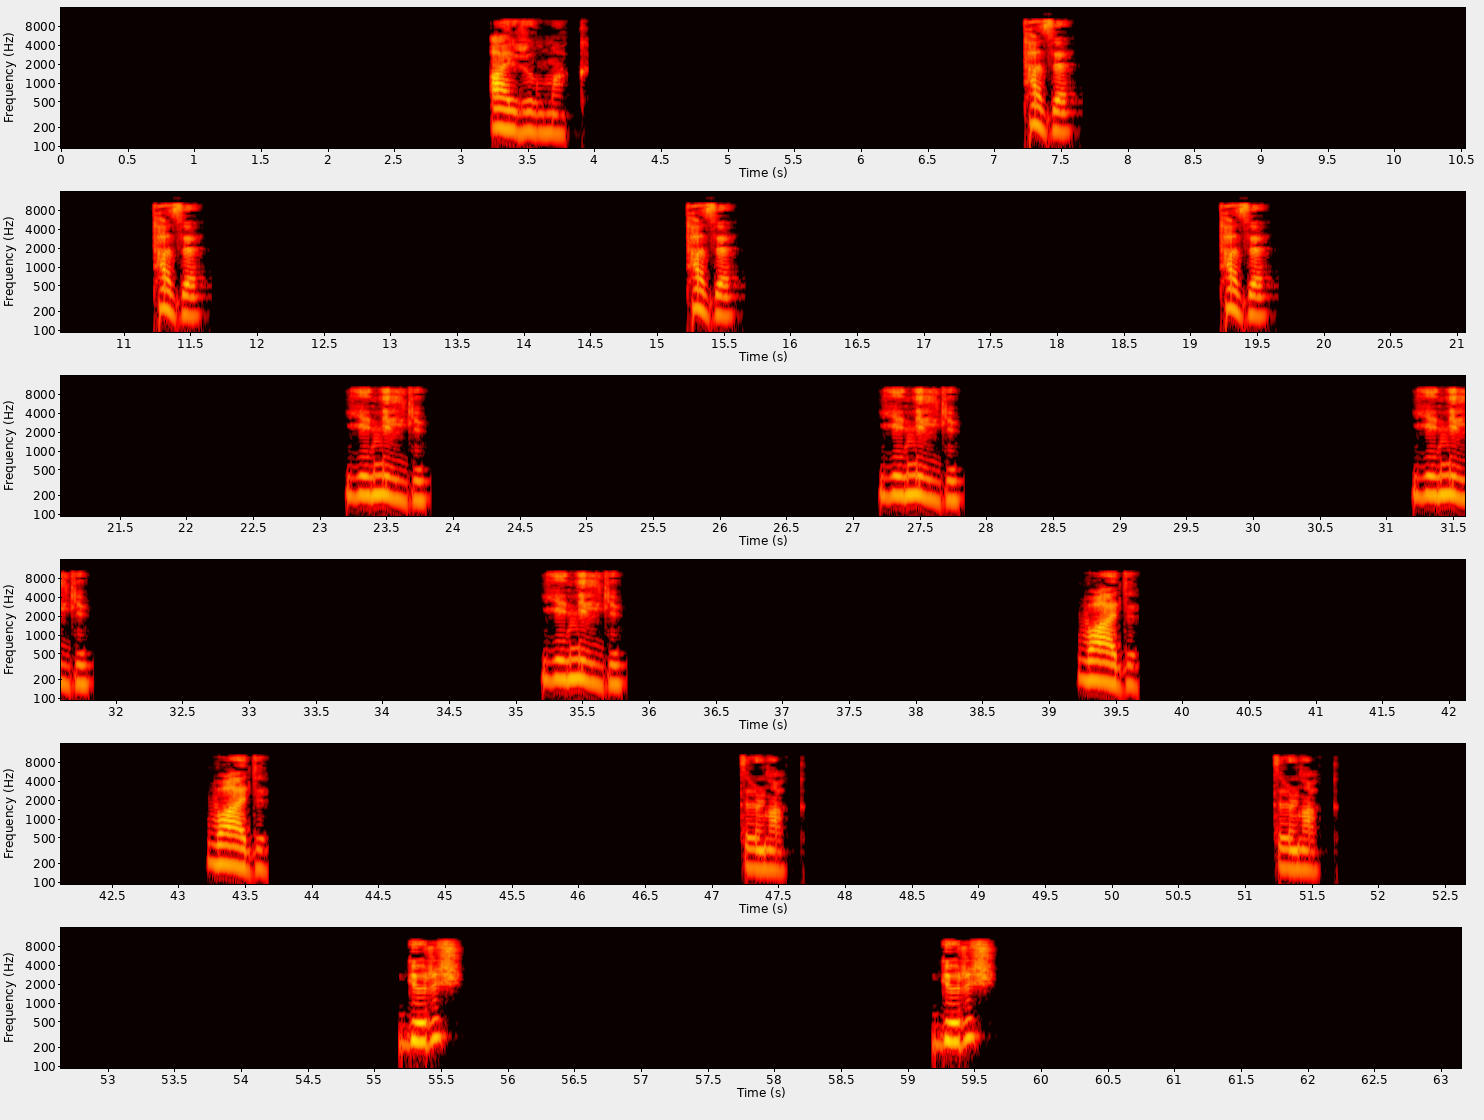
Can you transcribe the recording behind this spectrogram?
ayrılmak taze. Taze. Taze. Taze. Yenilgi. Yenilgi. Yenilgi. Yenilgi Vadi. Vadi. tırnak. Tırnak. Görüş. Görüş.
